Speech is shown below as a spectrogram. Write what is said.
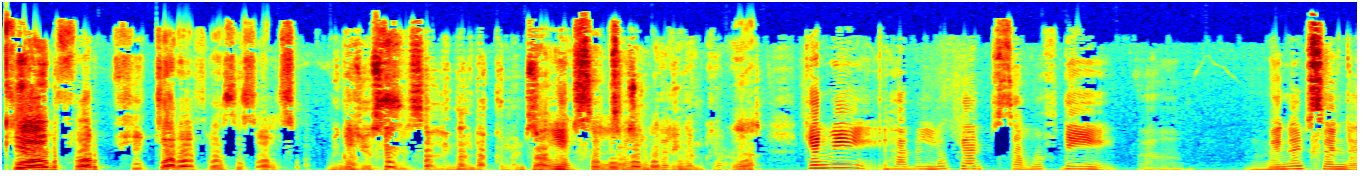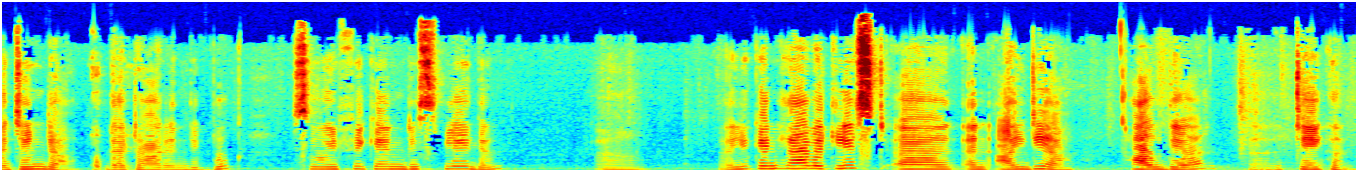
cared for future references also. Because you said it's a legal document. So Yes, it's a legal legal document. document. Can we have a look at some of the uh, minutes and agenda that are in the book? So if we can display them, uh, uh, you can have at least uh, an idea how they are uh, taken.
